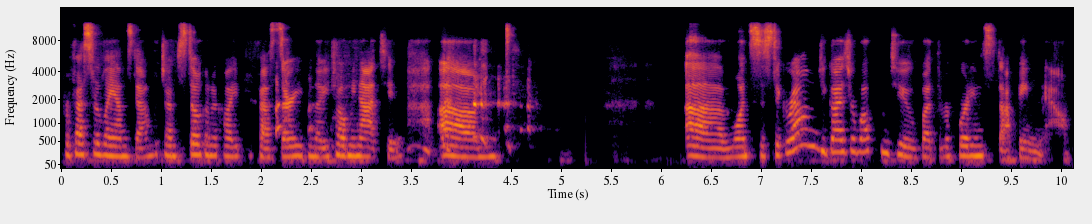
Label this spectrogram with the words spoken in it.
Professor Lansdowne, which I'm still going to call you Professor, even though you told me not to, um, um, wants to stick around, you guys are welcome to, but the recording's stopping now.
